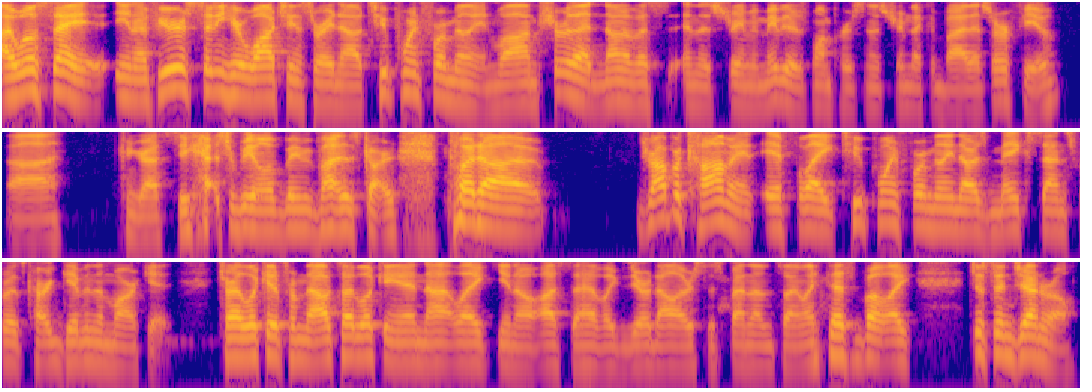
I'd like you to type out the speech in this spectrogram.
I will say, you know, if you're sitting here watching this right now, 2.4 million. Well, I'm sure that none of us in the stream, and maybe there's one person in the stream that could buy this or a few. Uh, congrats to you guys for being able to maybe buy this card. But uh, drop a comment if like 2.4 million dollars makes sense for this card given the market. Try to look at it from the outside looking in, not like you know us to have like zero dollars to spend on something like this, but like just in general.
